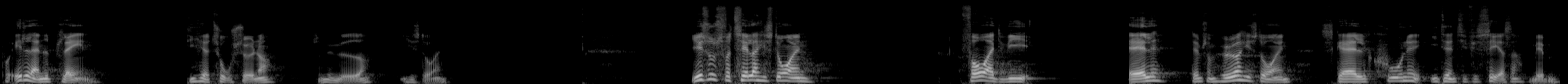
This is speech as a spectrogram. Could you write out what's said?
på et eller andet plan de her to sønner, som vi møder i historien. Jesus fortæller historien for at vi alle, dem som hører historien, skal kunne identificere sig med dem.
